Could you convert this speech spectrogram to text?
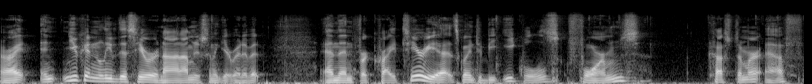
All right, and you can leave this here or not. I'm just going to get rid of it. And then for criteria, it's going to be equals forms customer F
